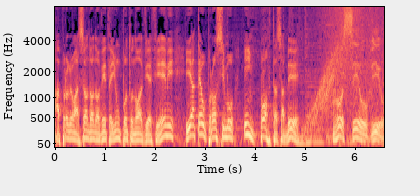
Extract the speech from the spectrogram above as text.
a programação da 91.9 FM e até o próximo Importa Saber. Você ouviu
